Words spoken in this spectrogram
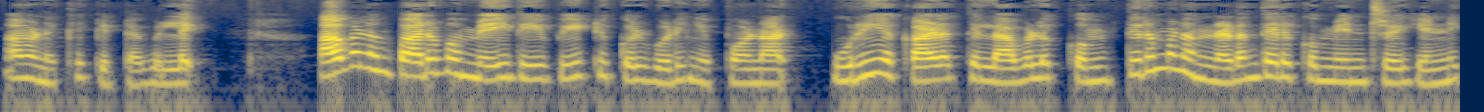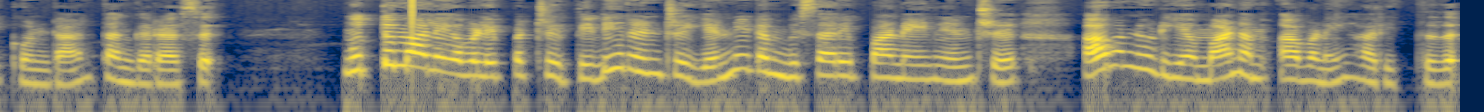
அவனுக்கு கிட்டவில்லை. அவளும் பருவம் எய்தி வீட்டுக்குள் ஒடுங்கி போனாள். உரிய காலத்தில் அவளுக்கும் திருமணம் நடந்திருக்கும் என்று எண்ணிக்கொண்டான் தங்கராசு. முத்துமாலை அவளை பற்றி திடீரென்று என்னிடம் விசாரிப்பானேன் என்று அவனுடைய மனம் அவனை அரித்தது.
